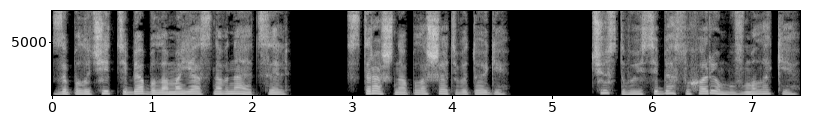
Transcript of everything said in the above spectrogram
Заполучить тебя была моя основная цель. Страшно оплошать в итоге. Чувствую себя сухарем в молоке.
